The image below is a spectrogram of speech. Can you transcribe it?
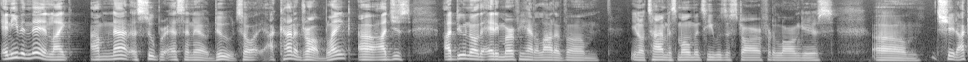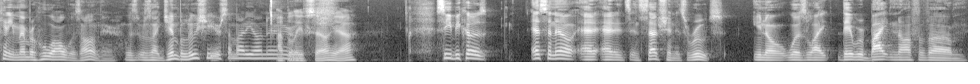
and even then, like I'm not a super SNL dude, so I, I kind of draw a blank. Uh, I just I do know that Eddie Murphy had a lot of um, you know timeless moments. He was a star for the longest. Um, shit, I can't even remember who all was on there. Was was like Jim Belushi or somebody on there? I believe so. Yeah. See, because SNL at, at its inception, its roots, you know, was like they were biting off of um,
